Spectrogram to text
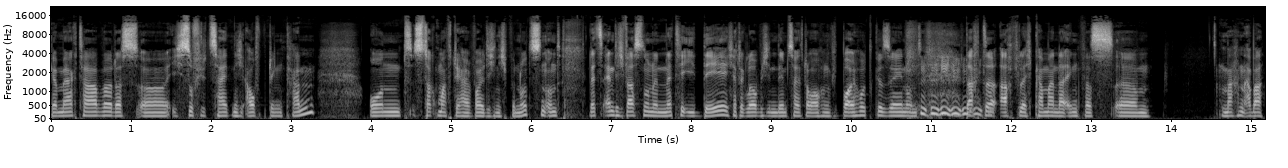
gemerkt habe, dass äh, ich so viel Zeit nicht aufbringen kann. Und Stockmaterial wollte ich nicht benutzen. Und letztendlich war es nur eine nette Idee. Ich hatte, glaube ich, in dem Zeitraum auch irgendwie Boyhood gesehen und dachte, ach, vielleicht kann man da irgendwas ähm, machen. Aber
